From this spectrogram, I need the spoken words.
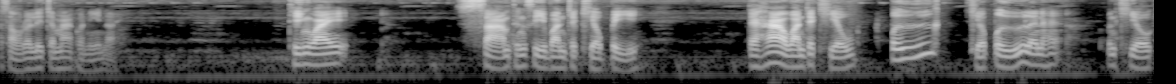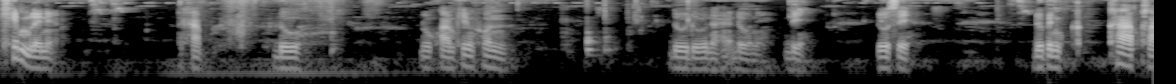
ถ้า200ลิตรจะมากกว่านี้หน่อย ทิ้งไว้ 3-4 วันจะเขียวปี แต่ 5 วันจะเขียวปื้อเขียวปื้อเลยนะฮะ มันเขียวเข้มเลยเนี่ยนะครับ ดูดูความเข้มข้น ดูดูนะฮะ ดูนี่ดีดูสิ ดูเป็นคราบใคร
